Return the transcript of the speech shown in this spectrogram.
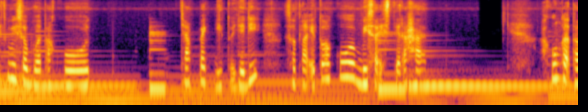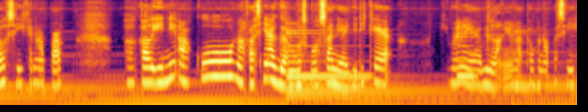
itu bisa buat aku capek gitu. Jadi setelah itu aku bisa istirahat. Aku nggak tahu sih kenapa. Uh, kali ini aku nafasnya agak ngos-ngosan ya. Jadi kayak gimana ya bilangnya? Nggak tahu kenapa sih.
